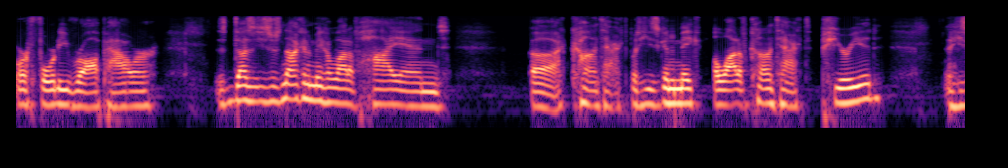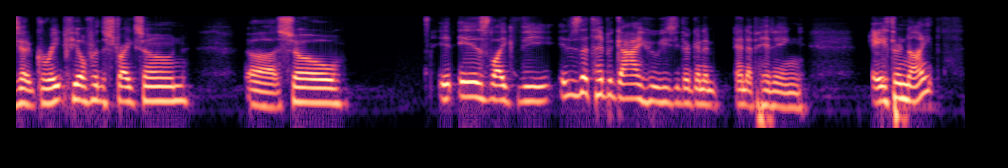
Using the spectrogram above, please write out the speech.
or 40 raw power. This does he's just not going to make a lot of high end uh, contact, but he's going to make a lot of contact. Period. He's got a great feel for the strike zone. Uh, so it is like the it is the type of guy who he's either going to end up hitting eighth or ninth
